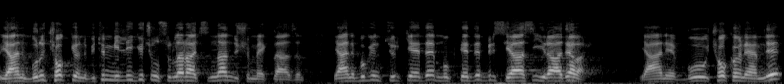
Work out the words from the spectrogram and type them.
Yani bunu çok yönlü, bütün milli güç unsurları açısından düşünmek lazım. Yani bugün Türkiye'de muktedir bir siyasi irade var. Yani bu çok önemli.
